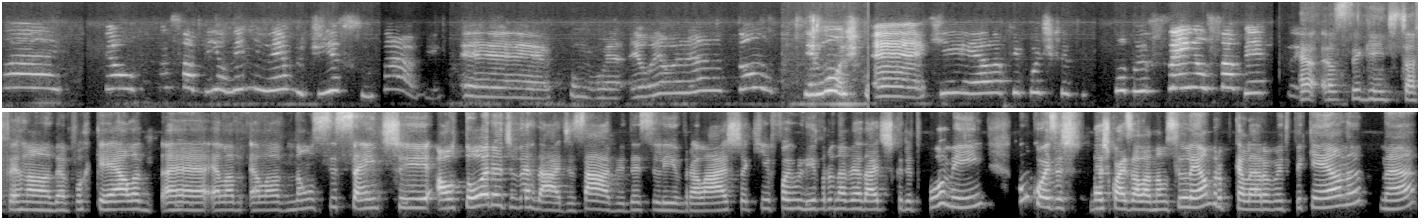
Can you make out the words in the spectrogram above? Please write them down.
Ai, eu não sabia, eu nem me lembro disso, sabe? É, como é, eu, eu era tão minúsculo é, que ela ficou escrito tudo sem eu saber. É, é, o seguinte, tia Fernanda, porque ela, é, ela, ela não se sente autora de verdade, sabe, desse livro. Ela acha que foi um livro, na verdade, escrito por mim, com coisas das quais ela não se lembra, porque ela era muito pequena, né?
